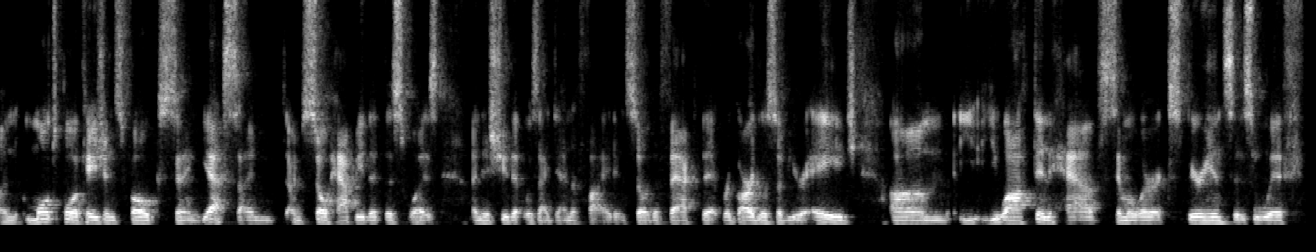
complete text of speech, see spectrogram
on multiple occasions folks saying yes i'm i'm so happy that this was an issue that was identified. And so the fact that regardless of your age um, you, you often have similar experiences with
